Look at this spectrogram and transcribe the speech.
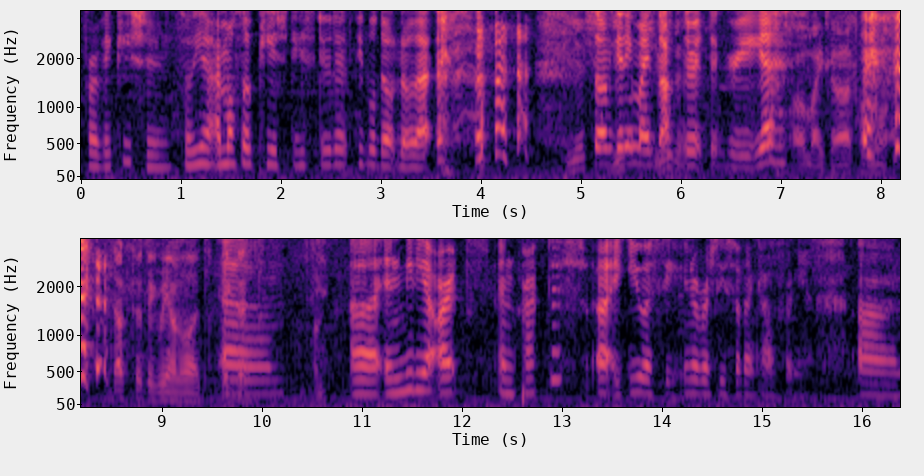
for a vacation. So yeah, I'm also a PhD student. People don't know that. so I'm getting my student? doctorate degree. Yes. Oh my God! What- degree on what? Exactly. Um, uh, in media arts and practice uh, at USC, University of Southern California. Um,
